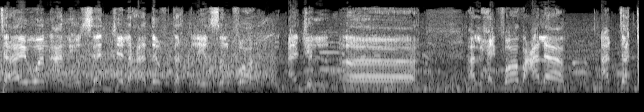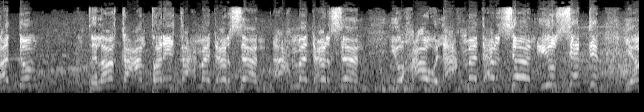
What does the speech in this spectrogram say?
تايوان أن يسجل هدف تقليص الفارق. أجل آه الحفاظ على التقدم. انطلاقة عن طريق أحمد عرسان. أحمد عرسان يحاول. أحمد عرسان يسدد. يا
